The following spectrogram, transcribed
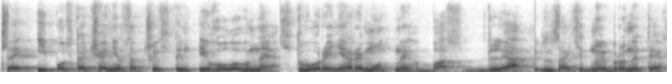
Це і постачання запчастин, і головне створення ремонтних баз для західної бронетехніки.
